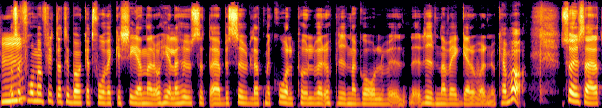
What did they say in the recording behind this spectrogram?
Mm. Och så får man flytta tillbaka två veckor senare och hela huset är besudlat med kolpulver, upprivna golv, rivna väggar och vad det nu kan vara. Så är det så här att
